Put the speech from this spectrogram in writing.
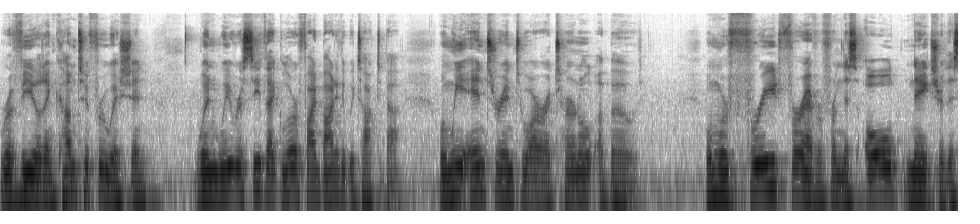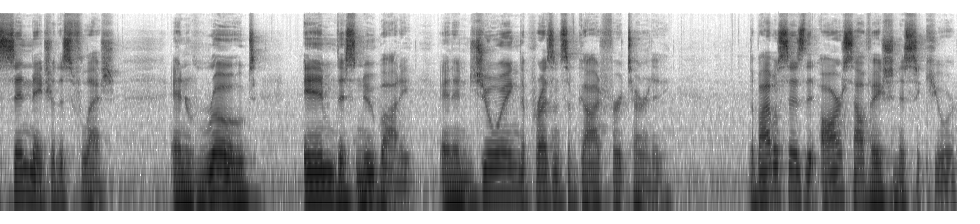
revealed and come to fruition when we receive that glorified body that we talked about, when we enter into our eternal abode when we're freed forever from this old nature, this sin nature, this flesh, and robed in this new body and enjoying the presence of God for eternity. The Bible says that our salvation is secure.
